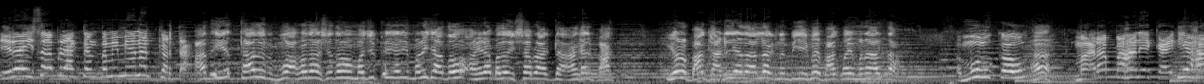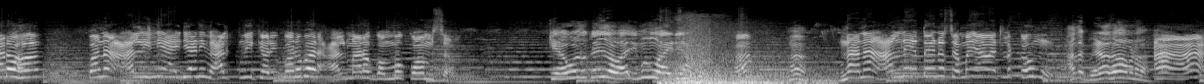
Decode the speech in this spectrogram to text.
એરા હિસાબ રાખતા તમે મહેનત કરતા. આ તો એ જ થાય હું આખો દાડો ક્ષેત્રમાં મજૂર કરી મળી જાતો. અહીંયા બધો હિસાબ રાખતા. આગળ ભાગ. એનો ભાગ કાઢી લેતા અલગ ને બીજે ભાગ ભાઈ મને હાલતા. હું કહું? હા. મારા પાસે એક આઈડિયા હારો હ. પણ હાલ એની આઈડિયાની વાત નહીં કરી બરોબર? હાલ મારો ગમો કોમ છે. કેવો તો કહી દો ભાઈ હું આઈડિયા હા? હા. ના ના હાલ નહીં તો એનો સમય આવે એટલે કહું હું. હા તો ભેળા થવા હમણાં. હા હા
